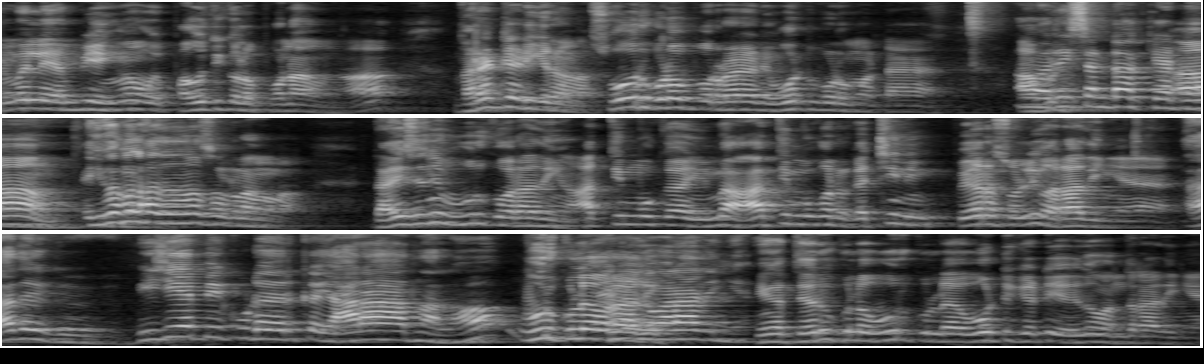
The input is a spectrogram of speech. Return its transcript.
எம்எல்ஏ எம்பி எங்கே ஒரு பகுதிக்குள்ளே போனாங்கன்னா விரட்டி அடிக்கிறாங்க சோறு கூட போடுறேன் நீ ஓட்டு போட மாட்டேன். அவன் ரீசெண்டாக ஆ கேட்டான். இவங்களும் அதை தான் சொல்கிறாங்களாம் தயவு செஞ்சு ஊருக்கு வராதீங்க. அதிமுக இனிமேல் அதிமுக கட்சி நீ பேரை சொல்லி வராதீங்க. அதாவது பிஜேபி கூட இருக்க யாரா இருந்தாலும் ஊருக்குள்ளே எங்களுக்கு வராதீங்க. எங்கள் தெருக்குள்ளே ஊருக்குள்ளே ஓட்டு கேட்டு எதுவும் வந்துடாதீங்க.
